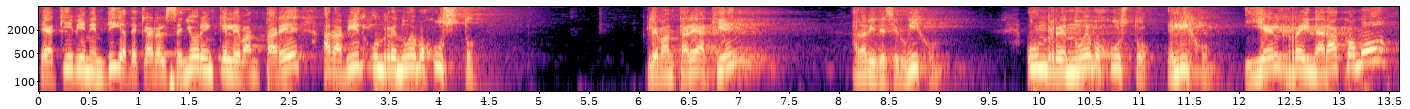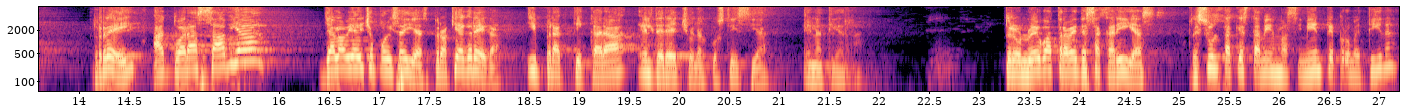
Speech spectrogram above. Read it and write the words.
He aquí vienen días, declara el Señor, en que levantaré a David un renuevo justo. ¿Levantaré a quién? A David, es decir, un hijo. Un renuevo justo, el hijo. Y él reinará como rey, actuará sabia, ya lo había dicho por Isaías, pero aquí agrega, y practicará el derecho y la justicia en la tierra. Pero luego a través de Zacarías resulta que esta misma simiente prometida,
